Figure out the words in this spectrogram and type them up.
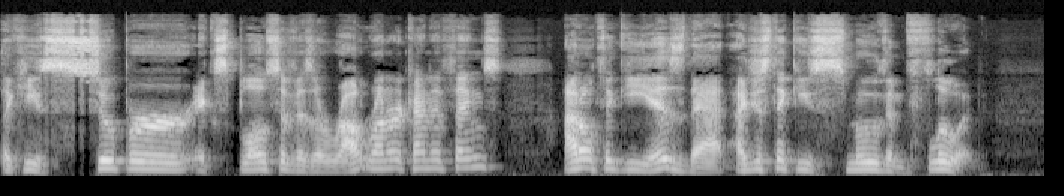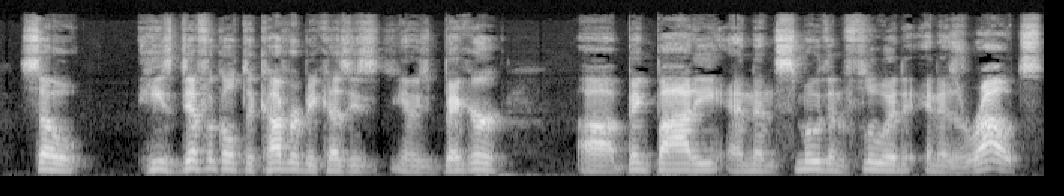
like he's super explosive as a route runner kind of things. I don't think he is that. I just think he's smooth and fluid. So he's difficult to cover because he's you know he's bigger, uh, big body, and then smooth and fluid in his routes.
